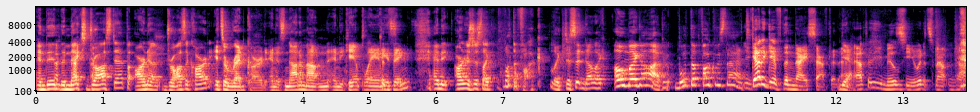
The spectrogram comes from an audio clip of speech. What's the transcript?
And then the next draw step, Arne draws a card. It's a red card, and it's not a mountain, and he can't play anything. And Arne's just like, "What the fuck?" Like just sitting down, like, "Oh my god, what the fuck was that?" You gotta give the nice after that. Yeah. After he mills you and it's mountain, mountain,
